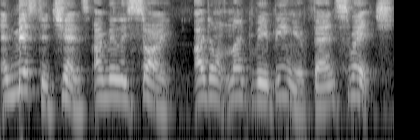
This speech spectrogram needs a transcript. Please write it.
And Mr. Chance, I'm really sorry. I don't like me being a fan switch.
